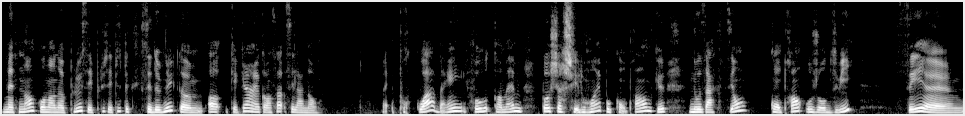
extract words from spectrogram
Maintenant qu'on en a plus et plus et plus, parce que c'est devenu comme, ah, quelqu'un a un cancer, c'est la norme. Ben, pourquoi? Ben, il faut quand même pas chercher loin pour comprendre que nos actions qu'on prend aujourd'hui, c'est, euh,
